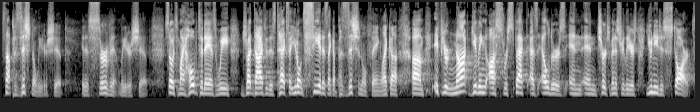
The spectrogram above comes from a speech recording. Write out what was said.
It's not positional leadership, it is servant leadership. So it's my hope today as we dive through this text that you don't see it as like a positional thing. Like a, um, if you're not giving us respect as elders and, and church ministry leaders, you need to start.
